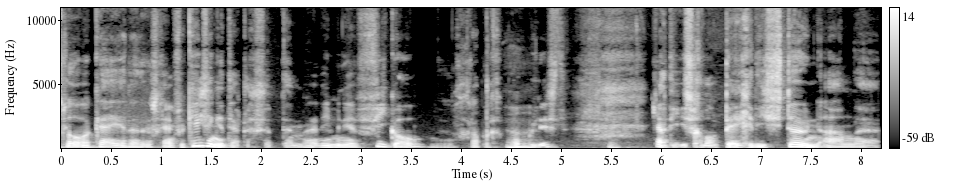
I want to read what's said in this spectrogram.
Slowakije, er is geen verkiezingen 30 september. Die meneer Figo, een grappig ah. populist, ja, die is gewoon tegen die steun aan, uh,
